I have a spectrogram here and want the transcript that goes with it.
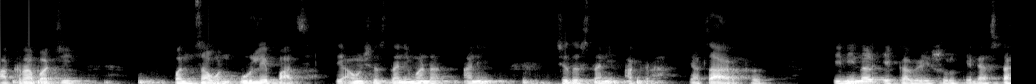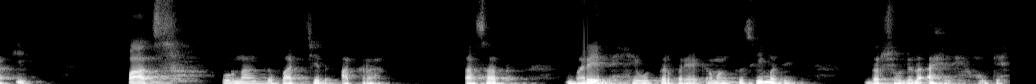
अकरा पाची पंचावन्न उरले पाच. ते अंशस्थानी मांडा आणि छेदस्थानी अकरा. याचा अर्थ तिन्ही नळ एका वेळी सुरू केल्यास टाकी पाच पूर्णांक पाचशे अकरा तासात भरेल हे उत्तर पर्याय क्रमांक सीमध्ये दर्शवलेलं आहे. ओके.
